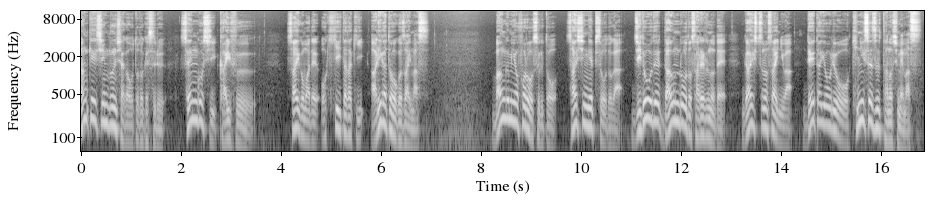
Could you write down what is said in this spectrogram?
産経新聞社がお届けする戦後史開封。最後までお聞きいただきありがとうございます。番組をフォローすると最新エピソードが自動でダウンロードされるので外出の際にはデータ容量を気にせず楽しめます。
